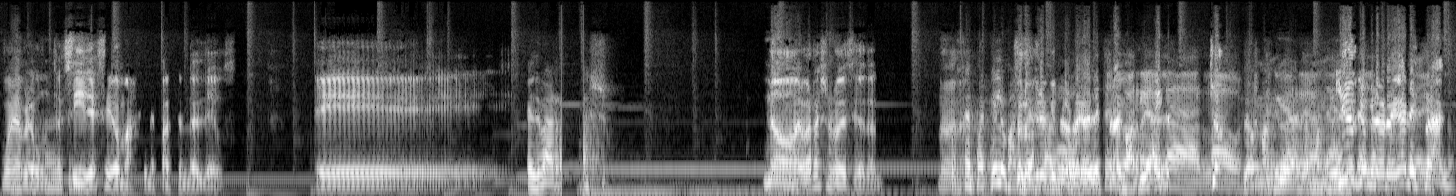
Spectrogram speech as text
Buena pregunta. Sí, deseo más que la expansión del Deus. Eh... ¿El Barrage? No, el barra yo no deseo tanto. No, O no. sea, ¿para qué lo Solo mangueas quiero que me lo regale Te lo iba a Frank. regalar, Lau. Lo yo mangueas, lo regalar. mangueas. Quiero que me lo Era la regale sorpresa. Frank.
